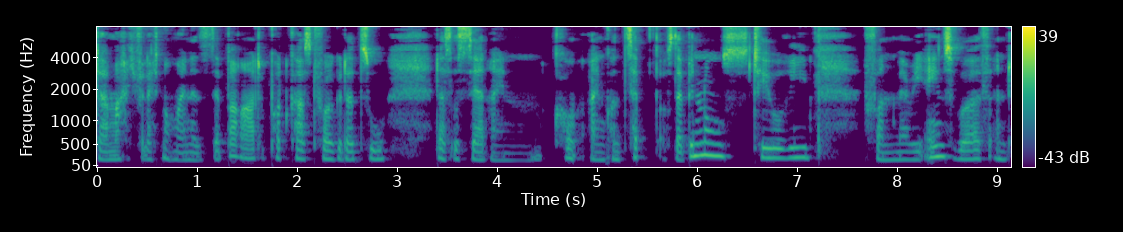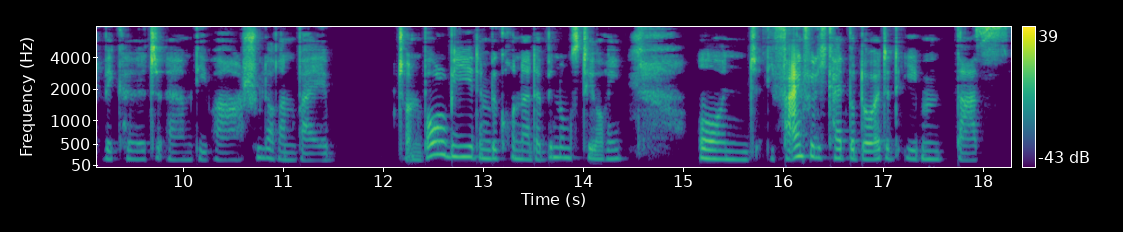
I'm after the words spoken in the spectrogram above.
da mache ich vielleicht noch mal eine separate Podcast-Folge dazu. Das ist ja ein, ein Konzept aus der Bindungstheorie von Mary Ainsworth entwickelt. Ähm, die war Schülerin bei John Bowlby, dem Begründer der Bindungstheorie. Und die Feinfühligkeit bedeutet eben, dass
